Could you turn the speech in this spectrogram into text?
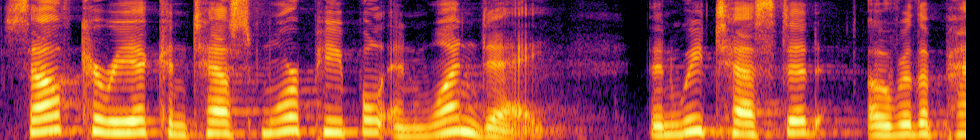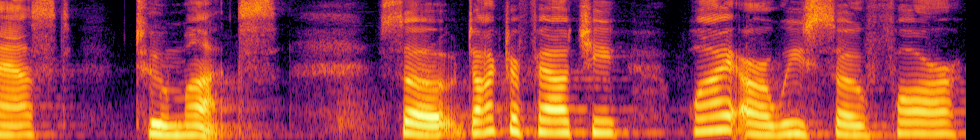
South Korea can test more people in one day than we tested over the past two months. So, Dr. Fauci, why are we so far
